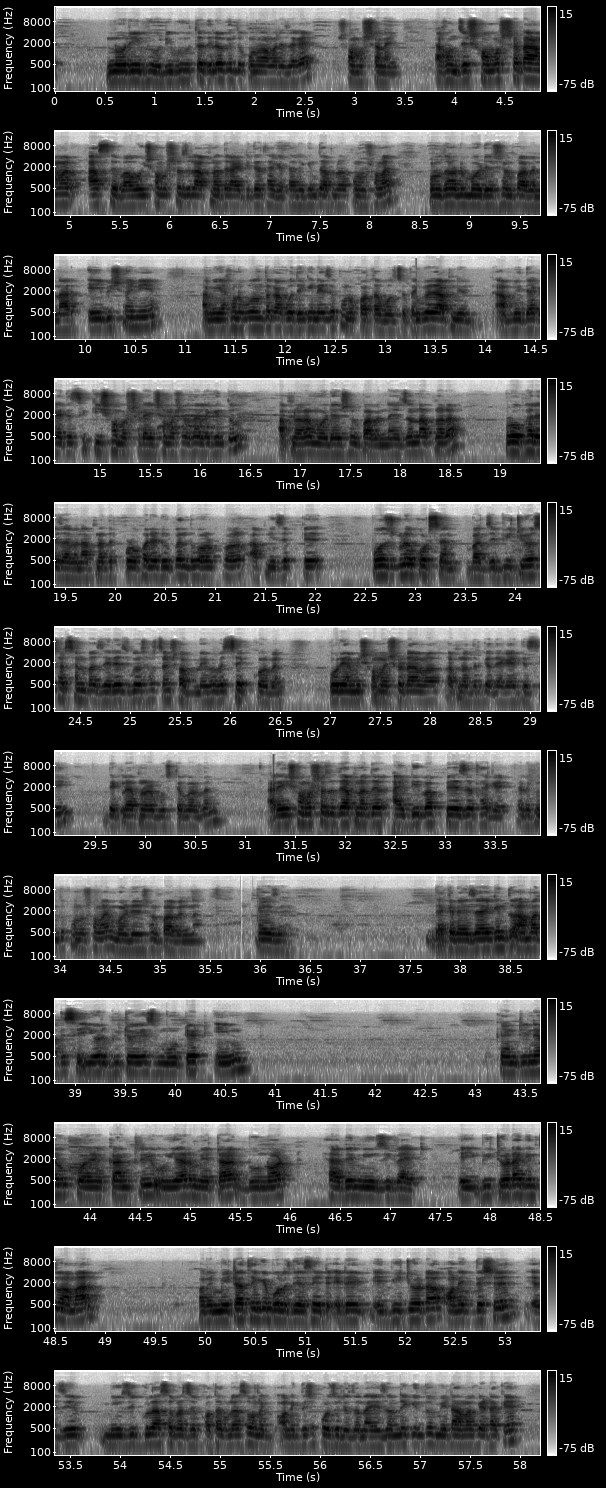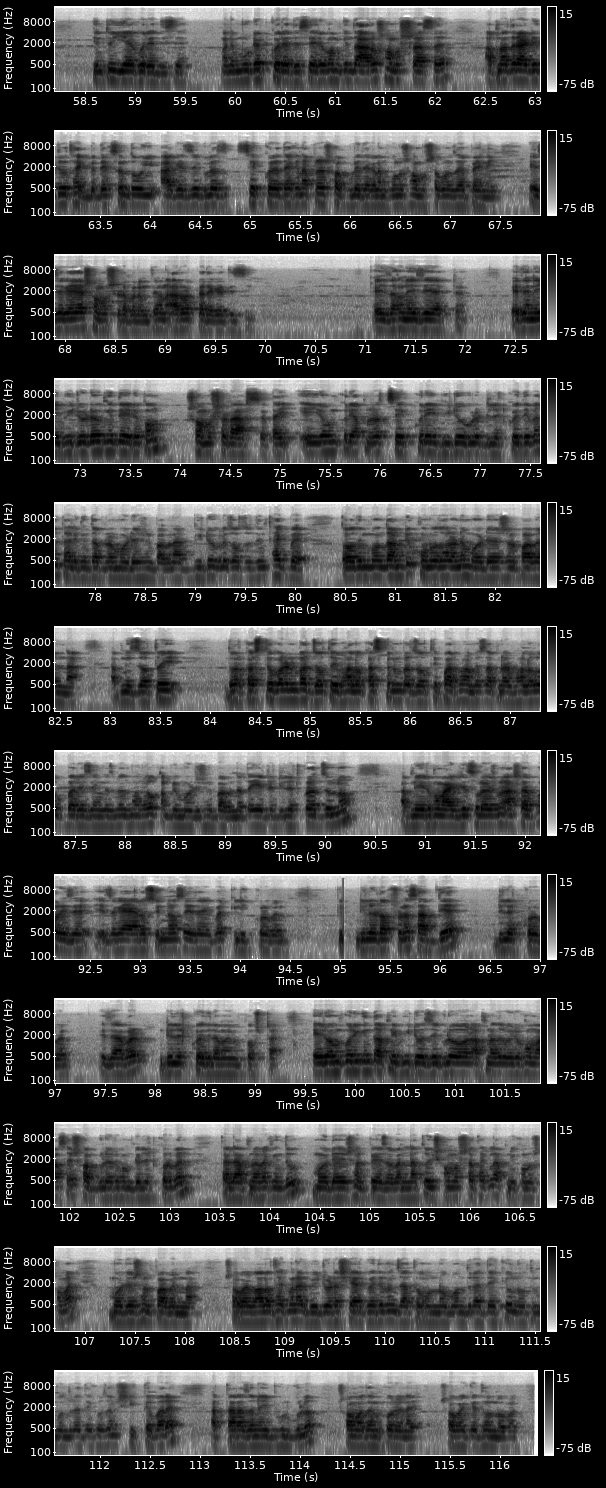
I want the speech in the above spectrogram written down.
নো রিভিউ রিভিউতে দিলেও কিন্তু কোনো আমার জায়গায় সমস্যা নাই। এখন যে সমস্যাটা আমার আছে বা ওই সমস্যা যদি আপনাদের আইডিতে থাকে, তাহলে কিন্তু আপনারা কোনো সময় কোনো ধরনের মোটিভেশন পাবেন না। আর এই বিষয় নিয়ে আমি এখনও পর্যন্ত কাকু দেখিনি যে কোনো কথা বলছে। তাই আপনি আপনি দেখাইতেছি কী সমস্যাটা, এই সমস্যা থাকলে কিন্তু আপনারা মোটিভেশন পাবেন না। এই জন্য আপনারা প্রোফাইলে যাবেন। আপনাদের প্রোফাইলে ঢুকবেন ধোয়ার পর আপনি যে পোস্টগুলো করছেন বা যে ভিডিও ছাড়ছেন বা যে রেজগুলো ছাড়ছেন, সবগুলো এভাবে চেক করবেন। করে আমি সমস্যাটা আমার আপনাদেরকে দেখাইতেছি। দেখলে আপনারা বুঝতে পারবেন। আর এই সমস্যা যদি আপনাদের আইডি বা পেজে থাকে, তাহলে কিন্তু কোনো সময় মনিটাইজেশন পাবেন না। এই যে, দেখেন, এই জায়গায় কিন্তু আমার দেশে your video is muted in continue country where Meta do not have a music right এই ভিডিওটা কিন্তু আমার মানে মেটা থেকে বলে দিয়েছে, এটা এই ভিডিওটা অনেক দেশে, যে মিউজিকগুলো আছে বা যে কথাগুলো আছে, অনেক অনেক দেশে প্রচলিত না। এই জন্যই কিন্তু মেটা আমাকে এটাকে কিন্তু ইয়ে করে দিছে মানে মুডেট করে দিছে। এরকম কিন্তু আরও সমস্যা আছে। আপনাদের আইডিতেও থাকবে। দেখছেন তো ওই আগে যেগুলো চেক করে দেখেন, আপনারা সবগুলো দেখালাম। কোনো সমস্যা কোনো জায়গায় পাইনি। এই জায়গায় সমস্যাটা পেলাম তখন আরও একটা দেখাইতেছি এই দেখুন, এই যে একটা। এখানে এই ভিডিওটাও কিন্তু এরকম সমস্যাটা আসছে। তাই এইরকম করে আপনারা চেক করে এই ভিডিওগুলো ডিলিট করে দেবেন, তাহলে কিন্তু আপনারা মোটিভেশন পাবেন। আর ভিডিওগুলো যতদিন থাকবে, ততদিন পর্যন্ত আপনি কোনো ধরনের মোটিভেশন পাবেন না। আপনি যতই দরখাস্ত করেন বা যতই ভালো কাজ করেন বা যতই পারফরমেন্স আপনার ভালো হোক বা রেজ এঙ্গেজমেন্ট ভালো হোক, আপনি মোটিভেশন পাবেন না। তাই এটা ডিলিট করার জন্য আপনি এরকম আইডিয়া চলে আসবেন, আসার পর এই যে, এই জায়গায় অ্যারো চিহ্ন আছে, এই জায়গায় একবার ক্লিক করবেন। ডিলিট অপশনে সাপ দিয়ে ডিলিট করবেন। এই যে আবার ডিলিট করে দিলাম আমি পোস্টটা এরকম করে কিন্তু আপনি ভিডিও যেগুলো আপনাদের ওই রকম আছে, সবগুলো এরকম ডিলিট করবেন, তাহলে আপনারা কিন্তু মোটিভেশন পেয়ে যাবেন না। তো ওই সমস্যা থাকলে আপনি কোনো সময় মোটিভেশন পাবেন না। সবাই ভালো থাকবেন আর ভিডিওটা শেয়ার করে দেবেন, যাতে অন্য বন্ধুরা দেখেও, নতুন বন্ধুরা দেখেও যেন শিখতে পারে, আর তারা যেন এই ভুলগুলো সমাধান করে নেয়। সবাইকে ধন্যবাদ।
